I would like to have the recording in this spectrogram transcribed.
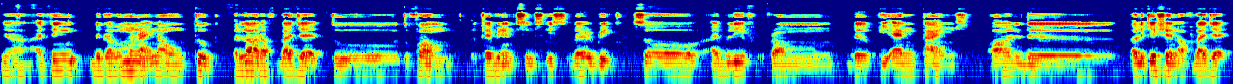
Yeah, I think the government right now took a lot of budget to to form a cabinet since it's very big. So I believe from the PN times, all the allocation of budget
